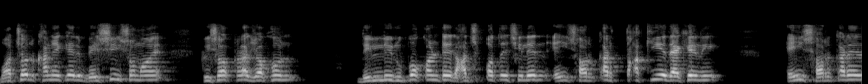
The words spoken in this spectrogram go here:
বছর খানেকের বেশি সময় কৃষকরা যখন দিল্লির উপকণ্ঠে রাজপথে ছিলেন, এই সরকার তাকিয়ে দেখেনি। এই সরকারের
